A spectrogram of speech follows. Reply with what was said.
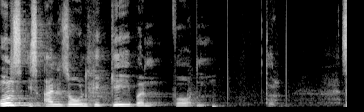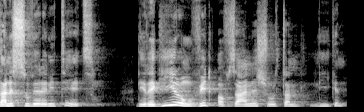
uns ist ein Sohn gegeben worden. Seine Souveränität, die Regierung wird auf seinen Schultern liegen.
